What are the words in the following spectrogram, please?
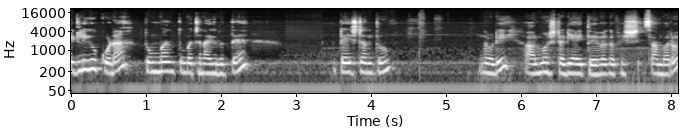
ಇಡ್ಲಿಗೂ ಕೂಡ ತುಂಬ ತುಂಬ ಚೆನ್ನಾಗಿರುತ್ತೆ. ಟೇಸ್ಟ್ ಅಂತೂ ನೋಡಿ ಆಲ್ಮೋಸ್ಟ್ ರೆಡಿ ಆಯಿತು ಇವಾಗ ಫಿಶ್ ಸಾಂಬಾರು.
